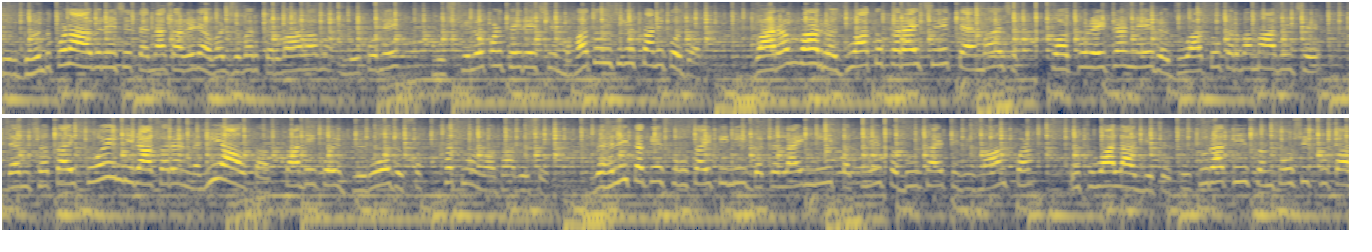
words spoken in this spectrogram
દુર્ગંધ પણ આવી રહી છે. તેના કારણે અવર જવર કરવામાં લોકોને મુશ્કેલીઓ પણ થઈ રહી છે. મહત્વનું છે કે સ્થાનિકો દ્વારા વારંવાર રજૂઆતો કરાય છે તેમજ કોર્પોરેટરને રજૂઆતો કરવામાં આવે છે. તેમ છતાંય કોઈ નિરાકરણ નહીં આવતા સ્થાનિકોએ વિરોધ સખતનો નોંધાવ્યો છે. વહેલી તકે સોસાયટીની ગટર લાઇનની તકલીફ દૂર થાય તેવી માંગ પણ ઉઠવા લાગી છે. સુરતની સંતોષી કૃપા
